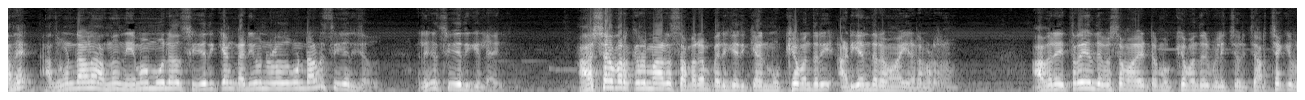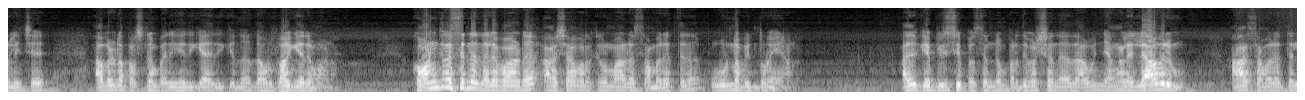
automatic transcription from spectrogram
അതെ അതുകൊണ്ടാണ് അന്ന് നിയമം മൂലം അത് സ്വീകരിക്കാൻ കഴിയുമെന്നുള്ളത് കൊണ്ടാണ് സ്വീകരിച്ചത്. അല്ലെങ്കിൽ സ്വീകരിക്കില്ലായിരുന്നു ആശാ വർക്കർമാരുടെ സമരം പരിഹരിക്കാൻ മുഖ്യമന്ത്രി അടിയന്തരമായി ഇടപെടണം. അവരെ ഇത്രയും ദിവസമായിട്ട് മുഖ്യമന്ത്രി വിളിച്ചൊരു ചർച്ചയ്ക്ക് വിളിച്ച് അവരുടെ പ്രശ്നം പരിഹരിക്കാതിരിക്കുന്നത് ദൗർഭാഗ്യകരമാണ്. കോൺഗ്രസിന്റെ നിലപാട് ആശാ വർക്കർമാരുടെ സമരത്തിന് പൂർണ പിന്തുണയാണ്. അത് കെ പി സി പ്രസിഡന്റും പ്രതിപക്ഷ നേതാവും ഞങ്ങളെല്ലാവരും ആ സമരത്തിൽ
